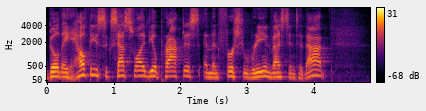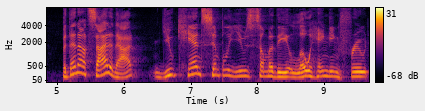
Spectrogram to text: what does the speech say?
build a healthy, successful, ideal practice and then first reinvest into that. But then outside of that, you can simply use some of the low hanging fruit,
